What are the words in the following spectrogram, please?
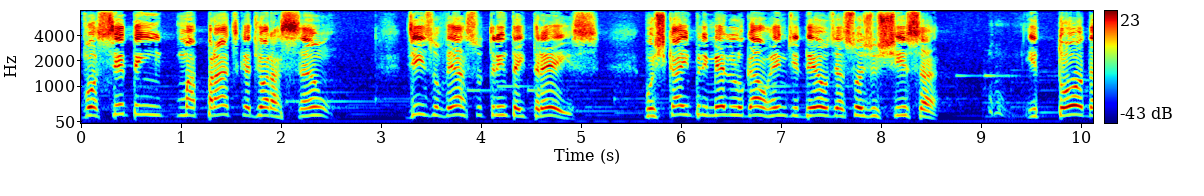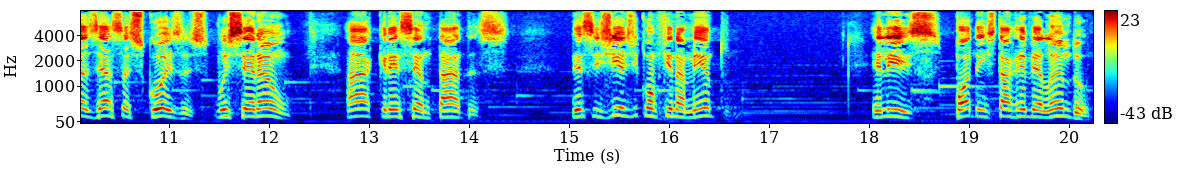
você tem uma prática de oração. Diz o verso 33: Buscar em primeiro lugar o reino de Deus e a sua justiça, e todas essas coisas vos serão acrescentadas. Nesses dias de confinamento, eles podem estar revelando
